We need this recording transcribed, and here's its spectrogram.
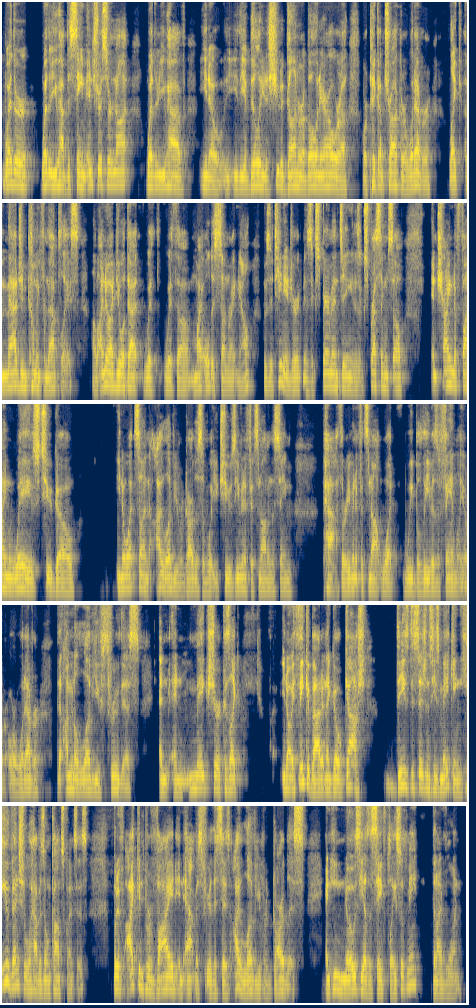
whether whether you have the same interests or not, whether you have you know the ability to shoot a gun or a bow and arrow or a or pickup truck or whatever like imagine coming from that place. Um, i know i deal with that with with uh, my oldest son right now who's a teenager and is experimenting and is expressing himself and trying to find ways to go you know what son? I love you regardless of what you choose even if it's not on the same path or even if it's not what we believe as a family or or whatever that i'm going to love you through this and and make sure because like you know, I think about it and I go, gosh, these decisions he's making, he eventually will have his own consequences. But if I can provide an atmosphere that says, I love you regardless, and he knows he has a safe place with me, then I've won.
